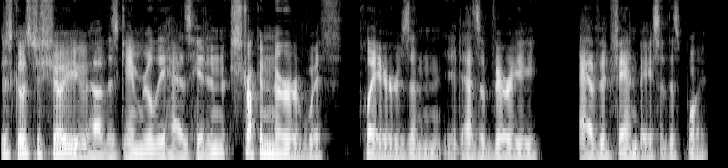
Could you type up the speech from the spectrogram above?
just goes to show you how this game really has hit and struck a nerve with players, and it has a very avid fan base at this point.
